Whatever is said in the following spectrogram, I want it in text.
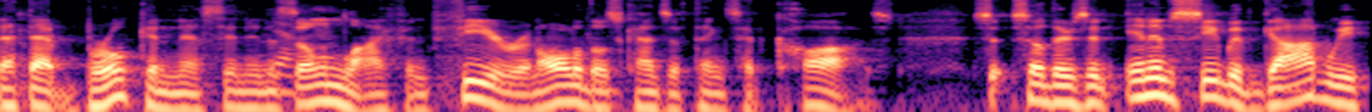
that that brokenness in, in yeah. his own life and fear and all of those kinds of things had caused. So, so there's an intimacy with God. We,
